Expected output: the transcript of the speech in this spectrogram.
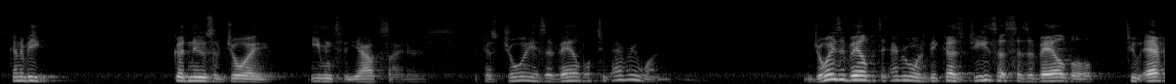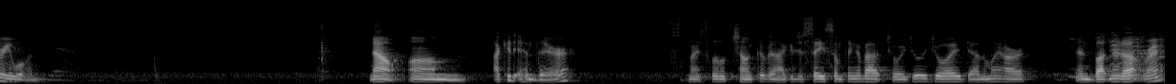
It's going to be good news of joy even to the outsiders because joy is available to everyone. Joy is available to everyone because Jesus is available to everyone. Yeah. Now, um, I could end there. It's a nice little chunk of it. I could just say something about joy, joy, joy down in my heart and button it up, right?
